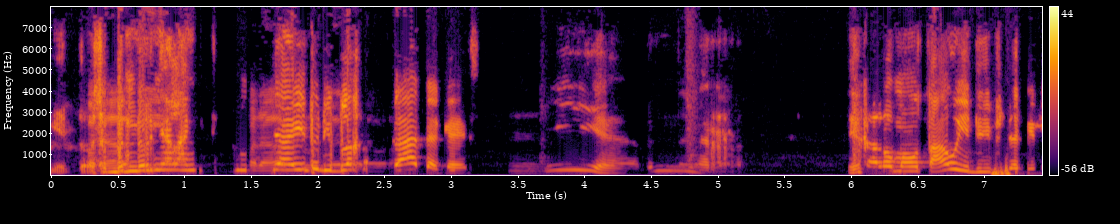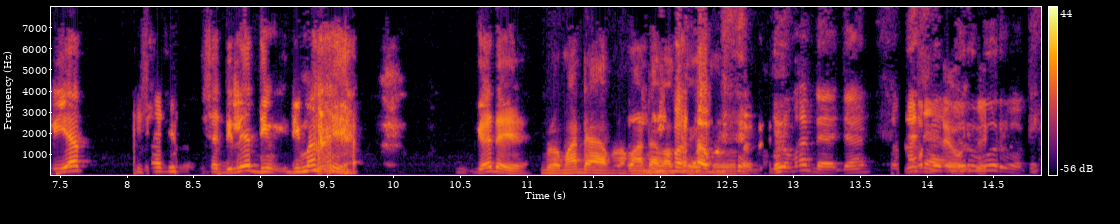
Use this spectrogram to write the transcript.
gitu sebenarnya langit senja itu di belakang nggak ada guys Hmm. iya bener ya kalau mau tahu ya di- bisa dilihat bisa di bisa dilihat di, di mana ya Gak ada ya belum ada belum ada waktu Belum itu. Belum ada, jangan. ada. Ya, oke. Buru-buru, oke?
